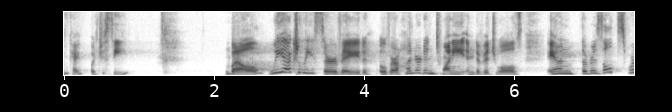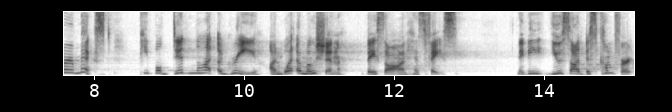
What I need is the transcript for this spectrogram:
Okay, what'd you see? Well, we actually surveyed over 120 individuals, and the results were mixed. People did not agree on what emotion they saw on his face. Maybe you saw discomfort.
